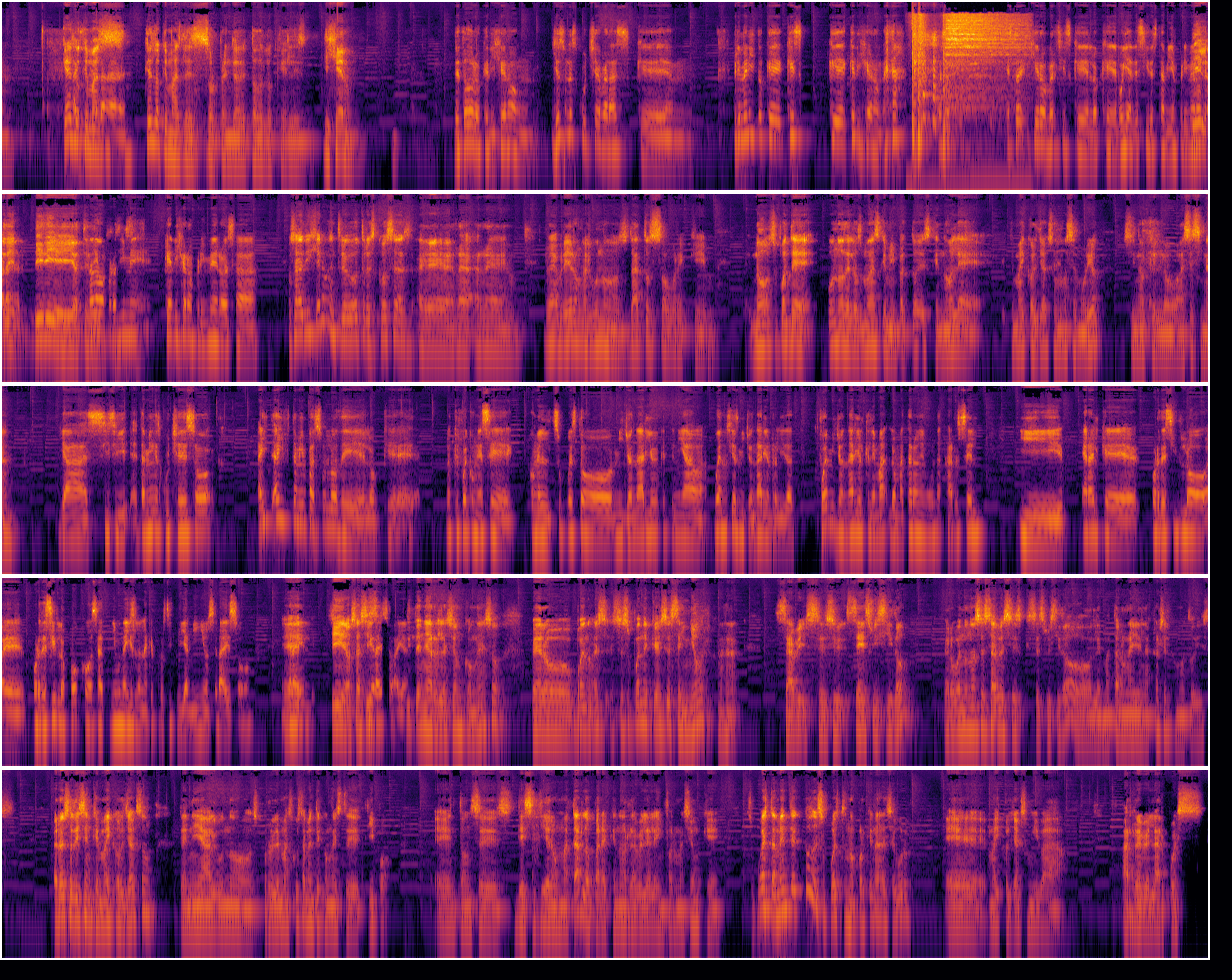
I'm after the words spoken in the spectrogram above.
¿Qué es lo que más, la- qué es lo que más les sorprendió de todo lo que les dijeron? de todo lo que dijeron, yo solo escuché, verás, que... mm, Primerito, ¿qué, qué, es, qué, qué dijeron? O sea, estoy, quiero ver si es que lo que voy a decir está bien primero. Dilo, para- dilo, y yo te No, digo. no, pero dime, ¿qué dijeron primero? O sea, O sea, dijeron entre otras cosas, eh, re- re- reabrieron algunos datos sobre que, no, suponte, uno de los más que me impactó es que no le, que Michael Jackson no se murió, sino que lo asesinaron. ya, sí, sí, eh, también escuché eso. Ahí, ahí también pasó lo de lo que, lo que fue con ese, con el supuesto millonario que tenía, bueno, sí es millonario en realidad, fue millonario el que le lo mataron en una cárcel y era el que, por decirlo, eh, por decirlo poco, o sea, tenía una isla en la que prostituía niños, era eso, era Eh, él, sí, o sea, sí, eso, sí tenía relación con eso, pero bueno, es- se supone que ese señor ajá, sabe- se, su- se suicidó, pero bueno, no se sabe si es que se suicidó o le mataron ahí en la cárcel, como tú dices. Pero eso dicen que Michael Jackson tenía algunos problemas justamente con este tipo, entonces decidieron matarlo para que no revele la información que supuestamente, todo es supuesto, no porque nada es seguro, eh, Michael Jackson iba a, revelar, pues.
